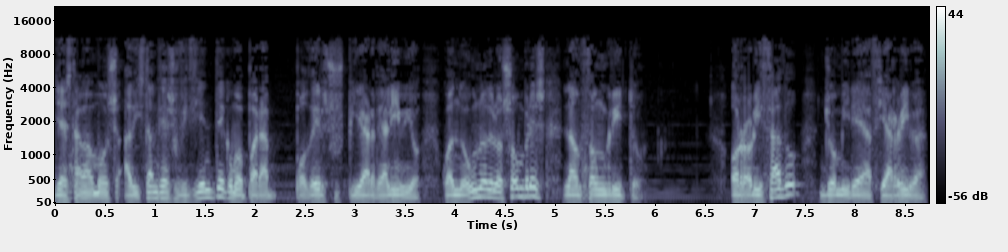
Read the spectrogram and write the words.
Ya estábamos a distancia suficiente como para poder suspirar de alivio, cuando uno de los hombres lanzó un grito. Horrorizado, yo miré hacia arriba,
